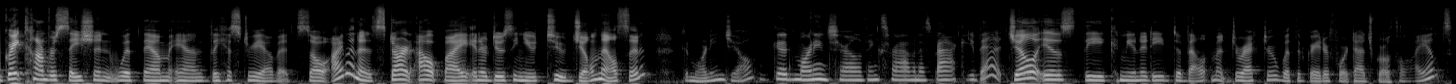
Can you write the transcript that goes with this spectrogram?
great conversation with them and the history of it. So I'm going to start out by introducing you to Jill Nelson. Good morning, Jill. Good morning, Cheryl. Thanks for having us back. You bet. Jill is the Community Development Director with the Greater Fort Dodge Growth Alliance.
